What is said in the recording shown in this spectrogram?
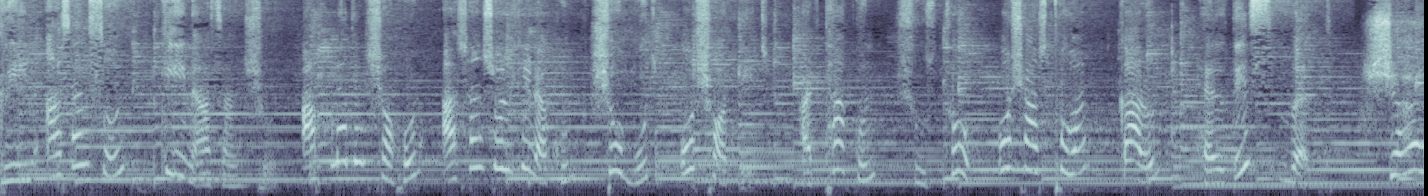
Green Asansol clean Asansol. আপনাদের শহর আসানসোলকে রাখুন সবুজ ও সতেজ আর থাকুন সুস্থ ও স্বাস্থ্যবান কারণ হেলথ ইজ ওয়েলথ শহর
